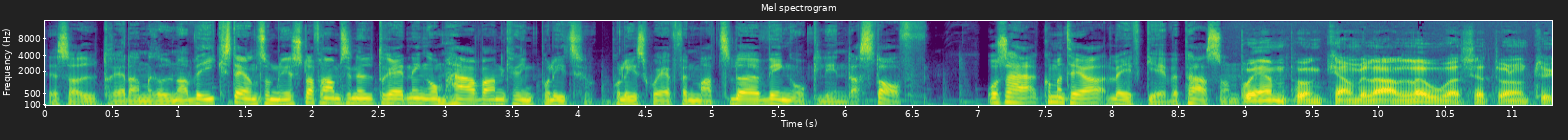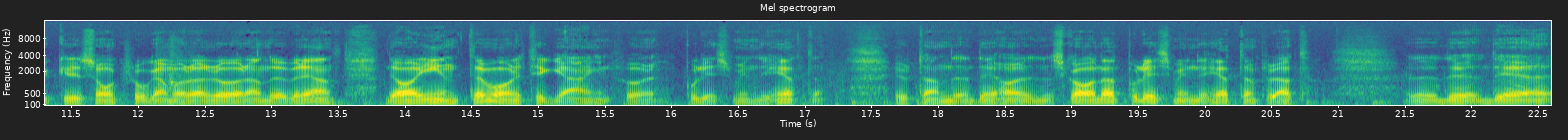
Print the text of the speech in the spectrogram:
Det sa utredaren Runar Viksten som nyss la fram sin utredning om härvan kring polis polischefen Mats Löving och Linda Staff. Och så här kommenterar Leif GW Persson. På en punkt kan väl alla, oavsett vad de tycker i sakfrågan, vara rörande överens. Det har inte varit till gagn för Polismyndigheten. Utan det har skadat Polismyndigheten för att eh, det, det,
